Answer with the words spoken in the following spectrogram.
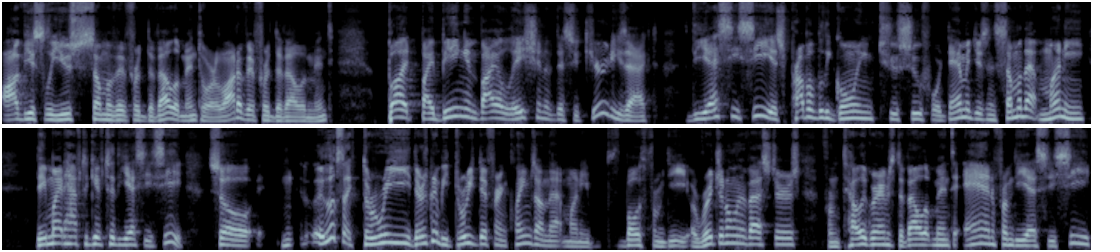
obviously use some of it for development or a lot of it for development, But by being in violation of the Securities Act, the SEC is probably going to sue for damages, and some of that money they might have to give to the SEC. So it looks like three, there's going to be three different claims on that money, both from the original investors, from Telegram's development, and from the SEC,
